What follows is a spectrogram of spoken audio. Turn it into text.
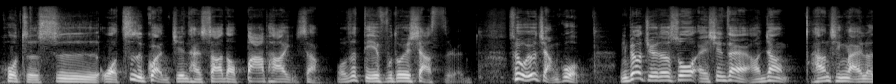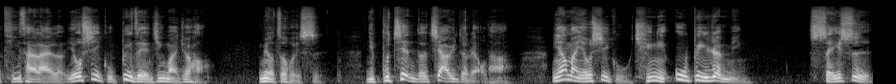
或者是哇智冠今天还杀到八趴以上，我这跌幅都会吓死人。所以我就讲过，你不要觉得说哎现在好像行情来了，题材来了，游戏股闭着眼睛买就好，没有这回事。你不见得驾驭得了它。你要买游戏股，请你务必认明谁是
